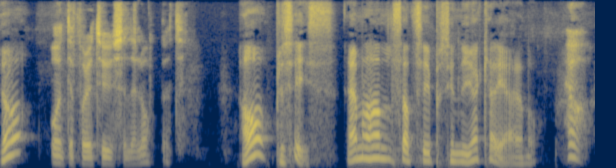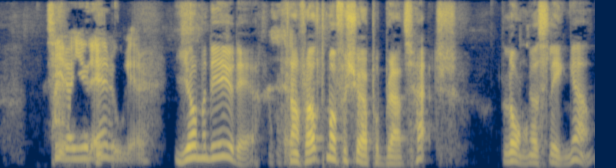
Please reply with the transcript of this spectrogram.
ja, och inte på det tusende loppet. ja, precis. Ja, men han satte sig på sin nya karriär ändå. Ja, fyra hjul är roligare. Ja, men det är ju det. Framförallt om man får köra på Brands Hatch. Långa slingan.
